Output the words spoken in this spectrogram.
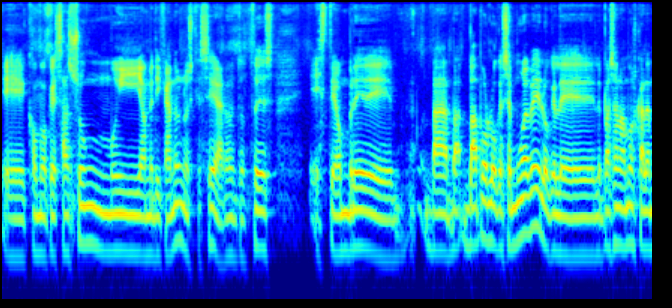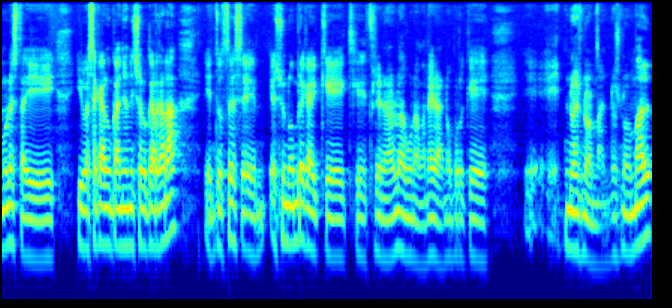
eh, como que Samsung muy americano no es que sea ¿no? entonces este hombre va, va, por lo que se mueve, lo que le, pasa a una mosca le molesta y, y, va a sacar un cañón y se lo cargará. Entonces eh, es un hombre que hay que, que, frenarlo de alguna manera, ¿no? porque eh, no es normal. No es normal.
